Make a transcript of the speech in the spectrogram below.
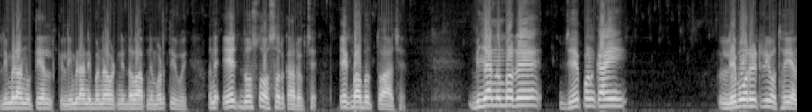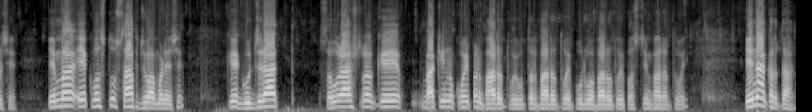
લીમડાનું તેલ કે લીમડાની બનાવટની દવા આપને મળતી હોય. અને એ જ દોસ્તો અસરકારક છે. એક બાબત તો આ છે. બીજા નંબરે જે પણ કાંઈ લેબોરેટરીઓ થયેલ છે. એમાં એક વસ્તુ સાફ જોવા મળે છે કે ગુજરાત, સૌરાષ્ટ્ર કે બાકીનું કોઈ પણ ભારત હોય, ઉત્તર ભારત હોય, પૂર્વ ભારત હોય, પશ્ચિમ ભારત હોય, એના કરતાં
